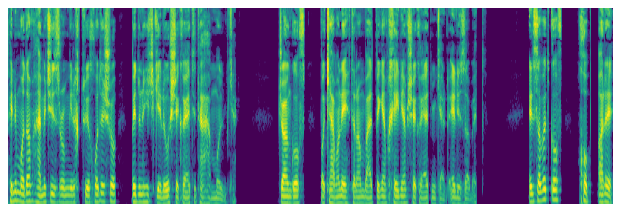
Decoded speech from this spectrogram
پنی مدام همه چیز رو میریخت توی خودش و بدون هیچ گله و شکایتی تحمل می‌کرد. جان گفت با کمال احترام باید بگم خیلی هم شکایت می‌کرد الیزابت. الیزابت گفت خب آره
